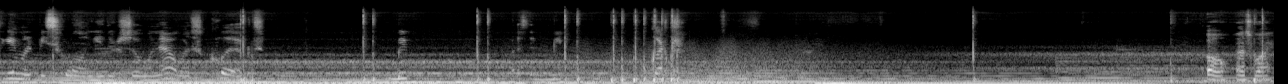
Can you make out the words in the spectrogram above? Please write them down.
The game wouldn't be scrolling either, so now it's clicked. Beep. I said beep. Click. Oh, that's why.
